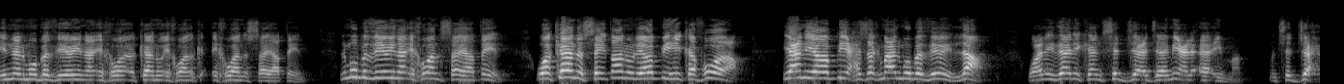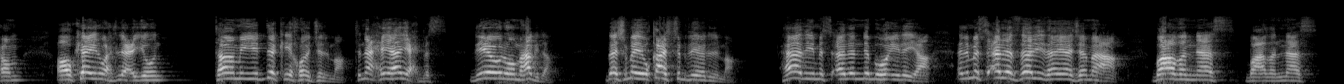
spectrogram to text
إن المبذرين إخوان كانوا اخوان إخوان الشياطين. المبذرين إخوان الشياطين. وكان الشيطان لربه كفورا. يعني يا ربي يحشرك مع المبذرين. لا. ولذلك نشجع جميع الأئمة. نشجعهم. أو كاين واحد العيون. ترمي يدك يخرج الماء. تنحيها يحبس. ديروا لهم هكذا. باش ما يوقعش تبذير الماء. هذه مسألة ننبه إليها. المسألة الثالثة يا جماعة. بعض الناس بعض الناس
